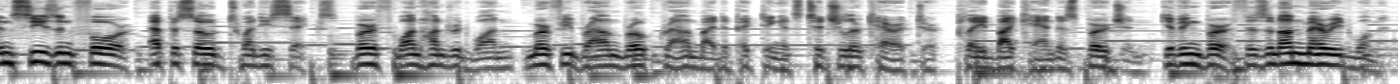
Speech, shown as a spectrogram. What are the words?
In Season 4, Episode 26, Birth 101, Murphy Brown broke ground by depicting its titular character, played by Candice Bergen, giving birth as an unmarried woman.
